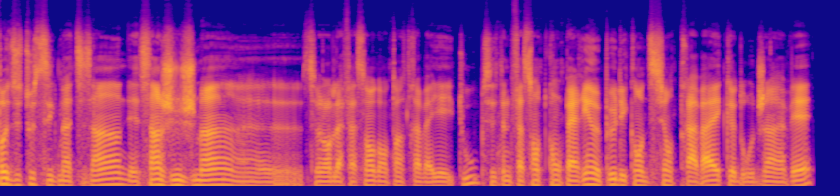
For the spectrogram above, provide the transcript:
pas du tout stigmatisantes, sans jugement euh, selon la façon dont on travaillait et tout. C'était une façon de comparer un peu les conditions de travail que d'autres gens avaient,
